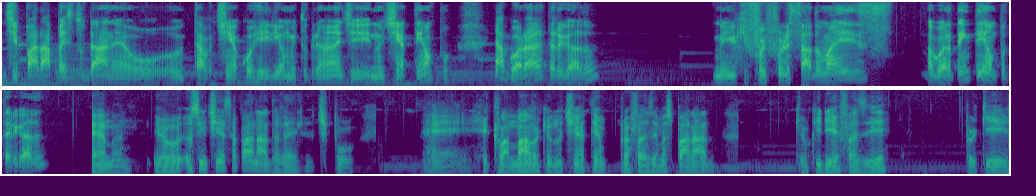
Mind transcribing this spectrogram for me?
de parar pra estudar, né? Ou, ou tava, tinha correria muito grande e não tinha tempo. E agora, tá ligado? Meio que foi forçado, mas agora tem tempo, tá ligado? É, mano. Eu, eu senti essa parada, velho. Tipo, é, reclamava que eu não tinha tempo pra fazer minhas paradas que eu queria fazer. Porque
